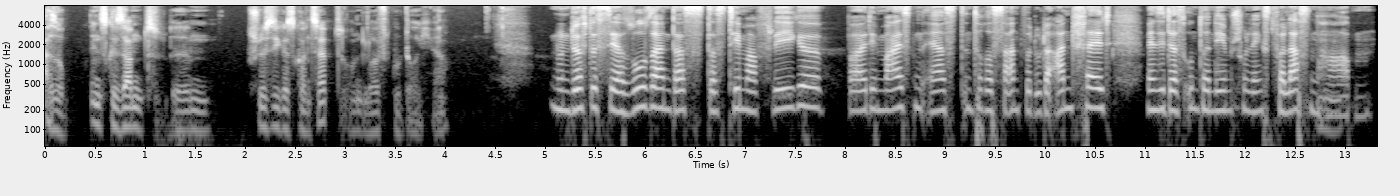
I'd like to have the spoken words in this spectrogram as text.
Also insgesamt ähm, schlüssiges Konzept und läuft gut durch, ja. Nun dürfte es ja so sein, dass das Thema Pflege bei den meisten erst interessant wird oder anfällt, wenn sie das Unternehmen schon längst verlassen mhm. haben.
